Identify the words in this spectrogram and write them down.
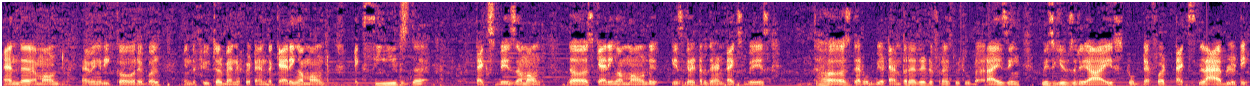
and the amount having recoverable in the future benefit and the carrying amount exceeds the tax base amount. Thus, carrying amount is greater than tax base Thus, there would be a temporary difference which would arising which gives rise to deferred tax liability.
